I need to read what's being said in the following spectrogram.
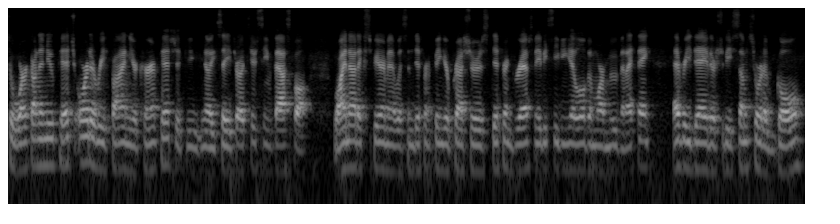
to work on a new pitch or to refine your current pitch. If you, you know, say you throw a two seam fastball, why not experiment with some different finger pressures, different grips, maybe see if you can get a little bit more movement. I think every day there should be some sort of goal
